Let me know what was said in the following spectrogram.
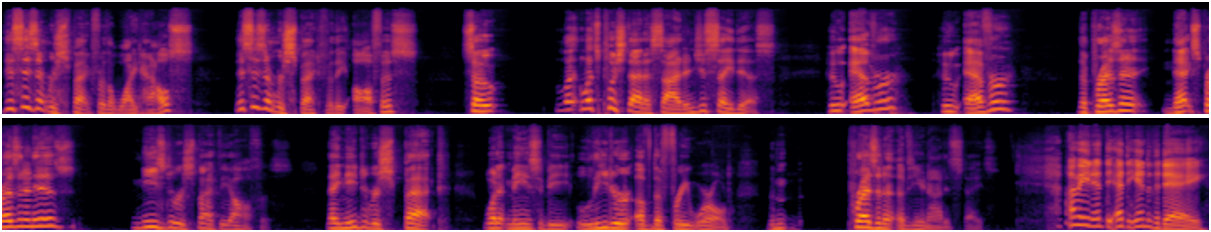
This isn't respect for the White House. This isn't respect for the office. So let, let's push that aside and just say this. Whoever, whoever the president, next president is, needs to respect the office. They need to respect what it means to be leader of the free world, the president of the United States. I mean, at the at the end of the day,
